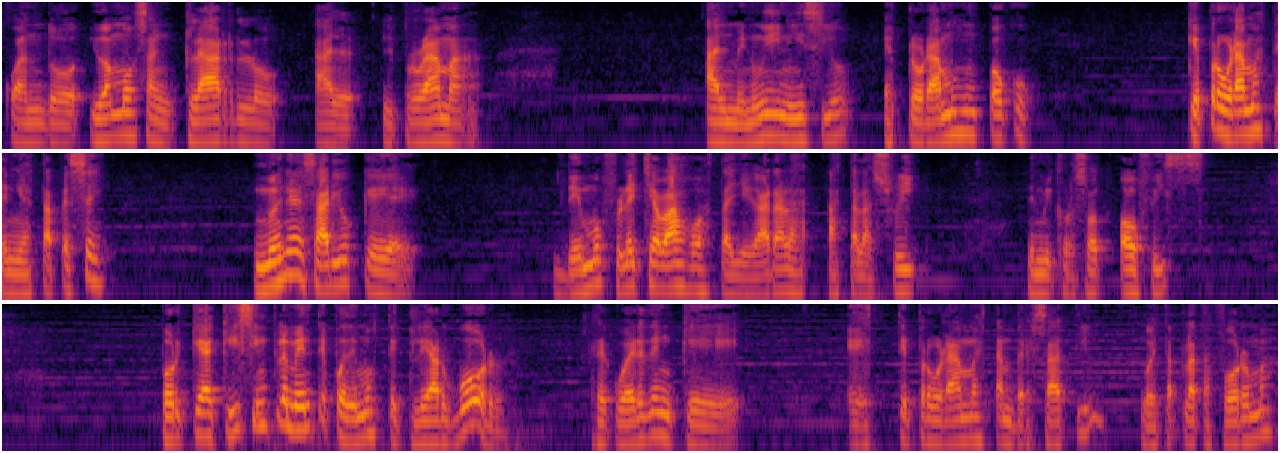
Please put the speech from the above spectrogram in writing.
cuando íbamos a anclarlo al el programa al menú de inicio, exploramos un poco qué programas tenía esta PC. No es necesario que demos flecha abajo hasta llegar a la, hasta la suite de Microsoft Office, porque aquí simplemente podemos teclear Word. Recuerden que este programa es tan versátil, o esta plataforma,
